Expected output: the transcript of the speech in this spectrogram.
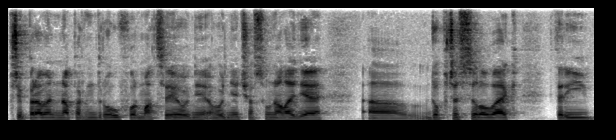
připraven na první, druhou formaci, hodně, hodně času na ledě, uh, do přesilovek, který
